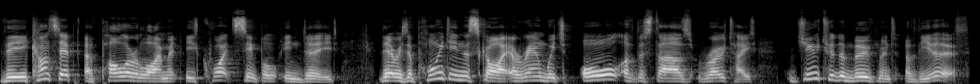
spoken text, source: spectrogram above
The concept of polar alignment is quite simple indeed. There is a point in the sky around which all of the stars rotate due to the movement of the Earth.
